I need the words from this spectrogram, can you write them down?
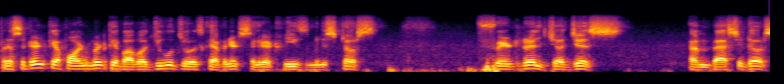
प्रेसिडेंट के अपॉइंटमेंट के बावजूद जो कैबिनेट सेक्रेटरीज, मिनिस्टर्स फेडरल जजेस एम्बेसडर्स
